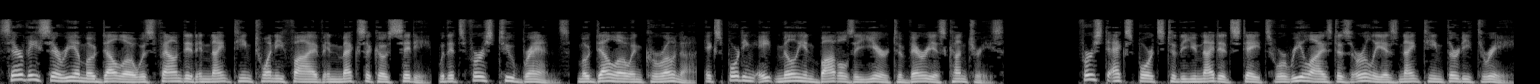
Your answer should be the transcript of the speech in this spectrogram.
Cervecería Modelo was founded in 1925 in Mexico City, with its first two brands, Modelo and Corona, exporting 8 million bottles a year to various countries. First exports to the United States were realized as early as 1933.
